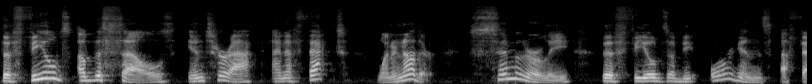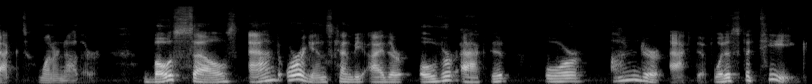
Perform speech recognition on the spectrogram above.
The fields of the cells interact and affect one another. Similarly the fields of the organs affect one another both cells and organs can be either overactive or underactive. What is fatigue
